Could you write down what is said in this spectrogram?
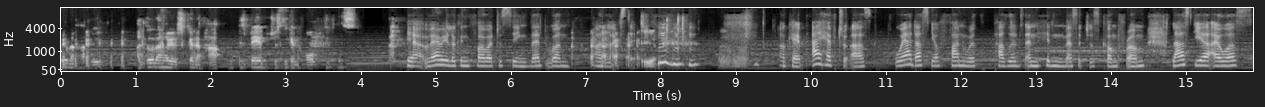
don't know how, I don't know how it's going to happen because Ben's just like an octopus. Yeah, very looking forward to seeing that one on live stage. uh-huh. Okay, I have to ask where does your fun with puzzles and hidden messages come from? Last year I was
